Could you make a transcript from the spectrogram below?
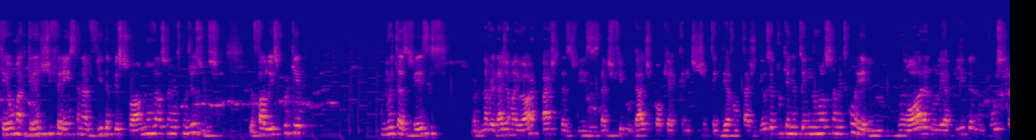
ter uma grande diferença na vida pessoal no relacionamento com Jesus. Eu falo isso porque muitas vezes, na verdade, a maior parte das vezes, da dificuldade de qualquer crente de entender a vontade de Deus é porque não tem nenhum relacionamento com Ele. Não, não ora, não lê a Bíblia, não busca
